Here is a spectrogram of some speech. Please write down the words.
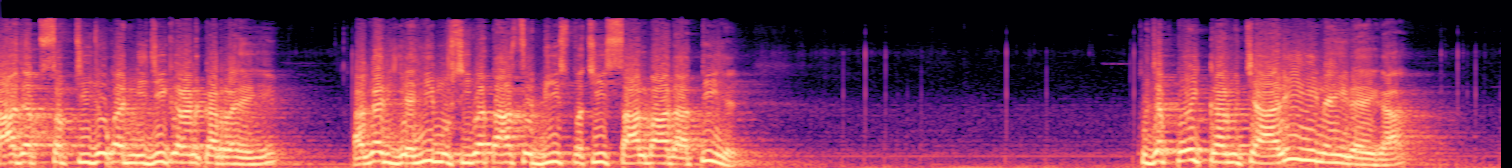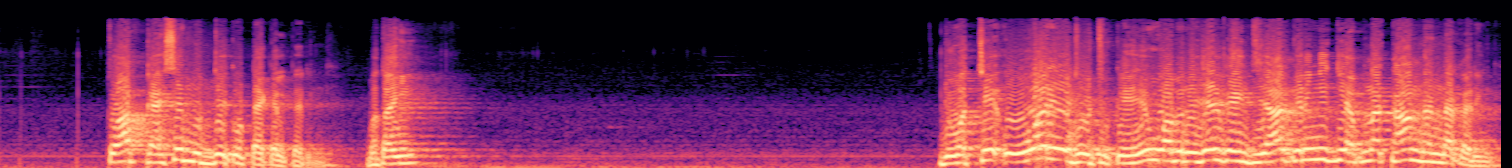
आज अब सब चीज़ों का निजीकरण कर रहे हैं। अगर यही मुसीबत आज से 20-25 साल बाद आती है तो जब कोई कर्मचारी ही नहीं रहेगा तो आप कैसे मुद्दे को टैकल करेंगे? बताइए। जो बच्चे ओवर एज हो चुके हैं, वो अब रिज़ल्ट का इंतज़ार करेंगे कि अपना काम धंधा करेंगे।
